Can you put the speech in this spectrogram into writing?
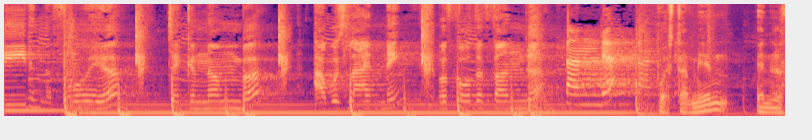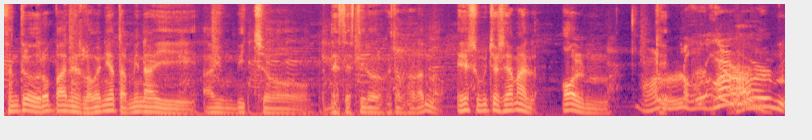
seat in the foyer. Take a number. I was lightning before the thunder. Pues también en el centro de Europa, en Eslovenia, también hay, hay un bicho de este estilo de lo que estamos hablando. Es un bicho que se llama el Olm. Olm.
